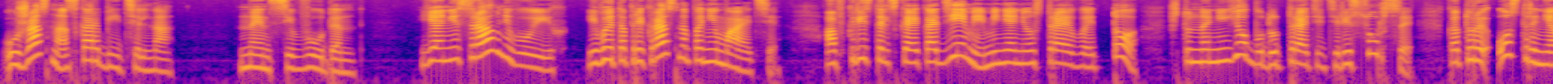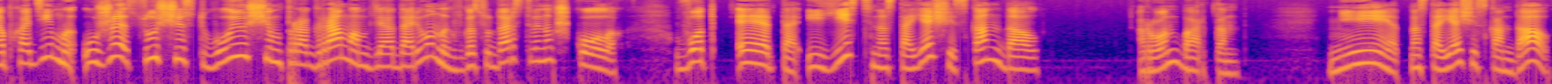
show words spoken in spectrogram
ужасно оскорбительно. Нэнси Вуден. Я не сравниваю их, и вы это прекрасно понимаете. А в Кристальской академии меня не устраивает то, что на нее будут тратить ресурсы, которые остро необходимы уже существующим программам для одаренных в государственных школах. Вот это и есть настоящий скандал. Рон Бартон. Нет, настоящий скандал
